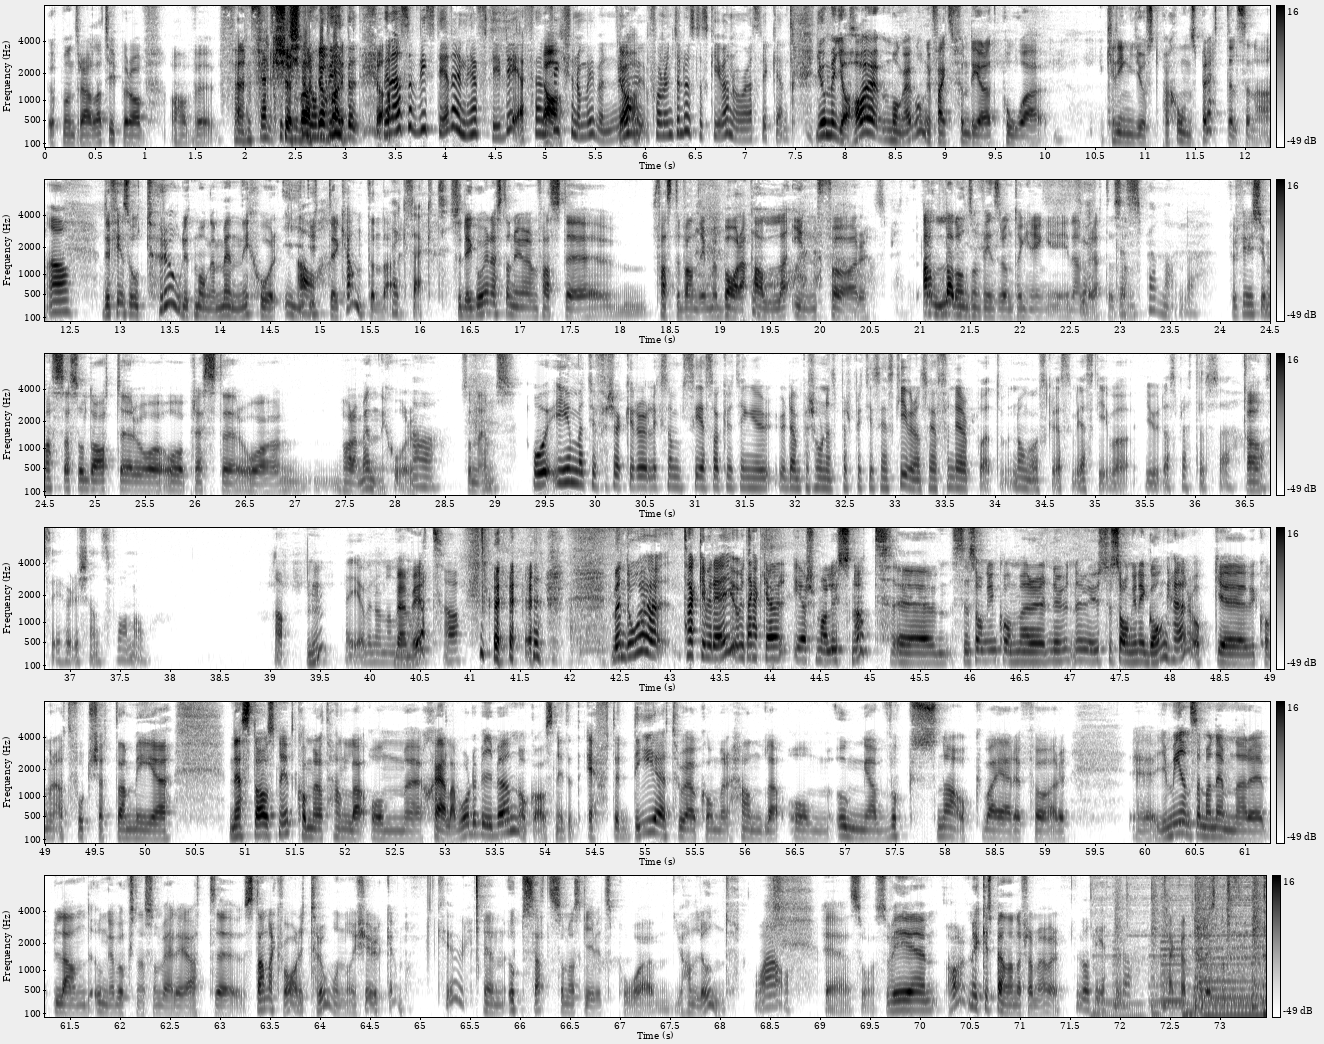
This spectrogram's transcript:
uppmuntrar alla typer av, av eh, fanfiction. fanfiction om Bibeln. Ja. Men alltså visst är det en häftig idé, fanfiction ja. om Bibeln. Ja. Får du inte lust att skriva några stycken? Jo men jag har många gånger faktiskt funderat på kring just passionsberättelserna. Ja. Det finns otroligt många människor i ja. ytterkanten där. Exakt. Så det går ju nästan att göra en faste, fastevandring med bara alla inför alla de som finns runt omkring i den berättelsen. Jättespännande. För det finns ju massa soldater och, och präster och bara människor ja. som nämns. Och i och med att jag försöker att liksom se saker och ting ur, ur, den personens perspektiv som jag skriver dem så har jag funderat på att någon gång skulle jag vilja skriva Judas berättelse ja. och se hur det känns för honom. Ja, mm. det gör vi någon annan Vem vet? Ja. Men då tackar vi dig och vi Tack. tackar er som har lyssnat. Eh, säsongen kommer, nu, nu är ju säsongen igång här och eh, vi kommer att fortsätta med Nästa avsnitt kommer att handla om eh, själavård i Bibeln och avsnittet efter det tror jag kommer handla om unga vuxna och vad är det för eh, gemensamma nämnare bland unga vuxna som väljer att stanna kvar i tron och i kyrkan. Kul. En uppsats som har skrivits på Johan Lund. Wow. Så, så vi har mycket spännande framöver. Det låter jättebra. Tack för att ni har lyssnat.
